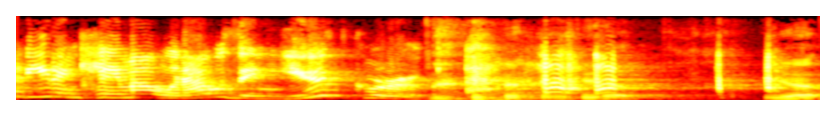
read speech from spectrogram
of Eden came out when I was in youth group. yep. Yep.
